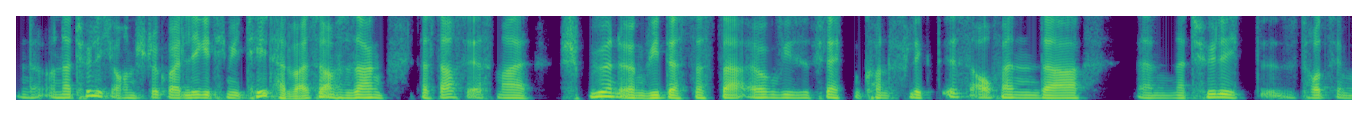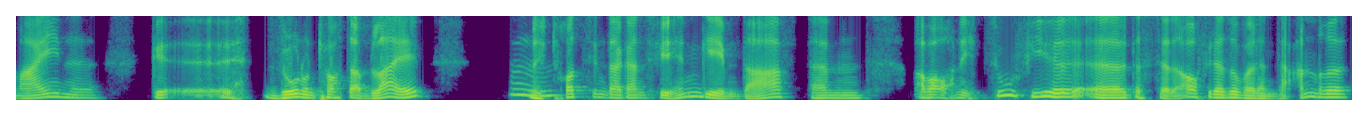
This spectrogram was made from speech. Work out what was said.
und natürlich auch ein Stück weit Legitimität hat, weißt du, einfach zu sagen, das darfst du erstmal spüren irgendwie, dass das da irgendwie so vielleicht ein Konflikt ist, auch wenn da ähm, natürlich trotzdem meine äh, Sohn und Tochter bleibt mhm. und ich mhm. trotzdem da ganz viel hingeben darf, ähm, aber auch nicht zu viel, äh, das ist ja dann auch wieder so, weil dann der andere,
